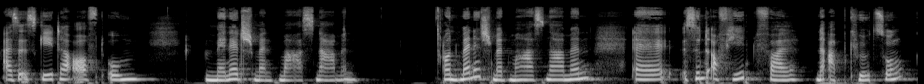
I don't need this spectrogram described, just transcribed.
Also es geht da oft um Managementmaßnahmen. Und Managementmaßnahmen äh, sind auf jeden Fall eine Abkürzung,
